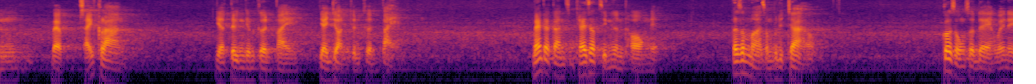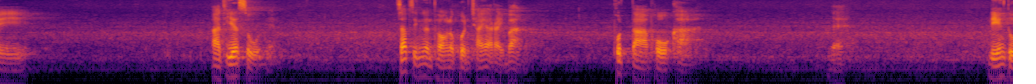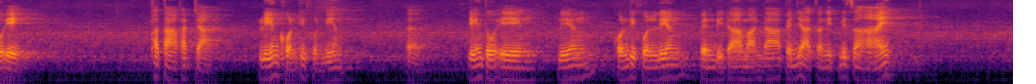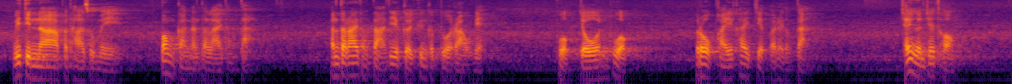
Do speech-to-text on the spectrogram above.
แบบสายกลาง อย่าตึงจนเกินไป อย่าหย่อนจนเกินไป แม้แต่การใช้ทรัพย์สินเงินทองเนี่ยพระสมมาสัมพุทธเจ้า ก็ทรงแสดงไว้ในอาทิยสูตรเนี่ยทรัพย์สินเงินทองเราควรใช้อะไรบ้าง พุทตาโภคาเลี้ยงตัวเองพระตาพัจจา เลี้ยงคนที่คนเลี้ยงเเลี้ยงตัวเอง เลี้ยงคนที่คนเลี้ยง เป็นบิดามารดา เป็นญาติสนิทมิตรสหาย วิตินาปทาสุเม ป้องกันอันตรายต่างๆ อันตรายต่างๆที่จะเกิดขึ้นกับตัวเราเนี่ยพวกโจรพวกโรคภัยไข้เจ็บอะไรต่างๆ ใช้เงินใช้ทอง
